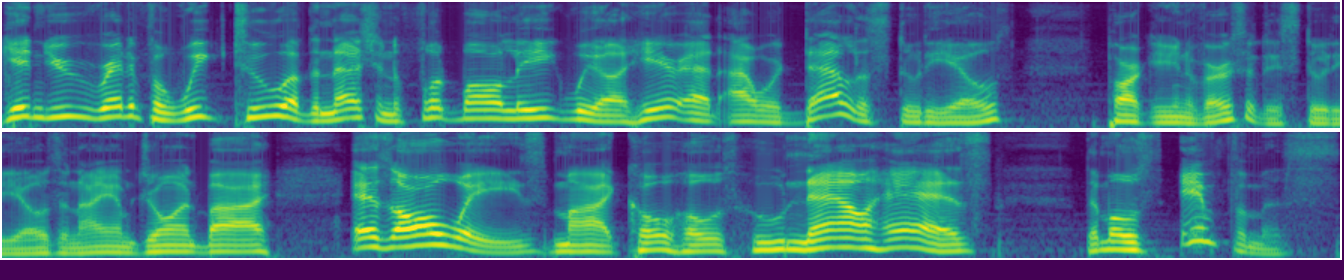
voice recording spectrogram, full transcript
getting you ready for week two of the National Football League. We are here at our Dallas studios, Parker University studios, and I am joined by, as always, my co host who now has the most infamous,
